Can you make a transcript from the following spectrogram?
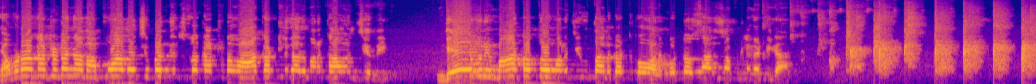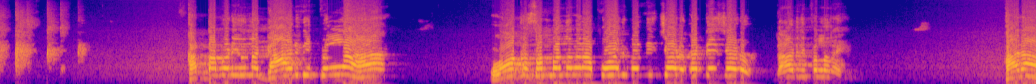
ఎవడో కట్టడం కాదు అపవాదం వచ్చి బంధించడం కట్టడం ఆ కట్లు కాదు మనకు కావాల్సింది. దేవుని మాటతో మన జీవితాన్ని కట్టుకోవాలి. కొట్టోసారి చప్పట్లు గట్టిగా. కట్టబడి ఉన్న గాడిది పిల్ల లోక సంబంధమైన అపోహని బంధించాడు కట్టేశాడు. గాడిది పిల్లని. కానీ ఆ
